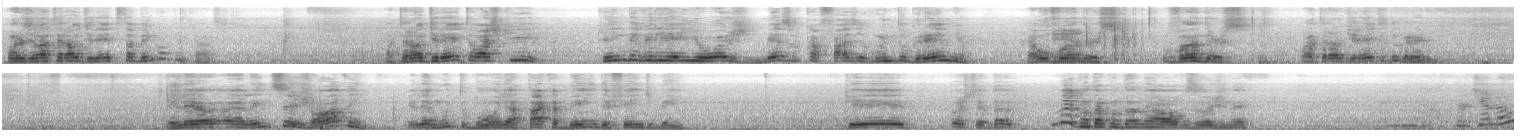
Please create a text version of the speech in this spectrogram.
Agora de lateral direito tá bem complicado. Lateral direito, eu acho que quem deveria ir hoje, mesmo com a fase ruim do Grêmio, é o Rafinha. O Wanders, lateral direito do Grêmio. Ele é, além de ser jovem, ele é muito bom, ele ataca bem, defende bem. Porque, poxa, não vai contar com o Daniel Alves hoje, né? Por que não?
